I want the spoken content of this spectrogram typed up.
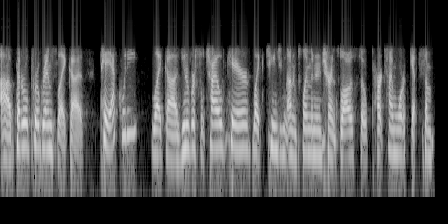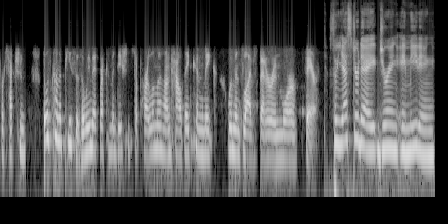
uh, federal programs like uh, pay equity, like uh, universal child care, like changing unemployment insurance laws so part time work gets some protection, those kind of pieces. And we make recommendations to Parliament on how they can make women's lives better and more fair. So, yesterday during a meeting,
